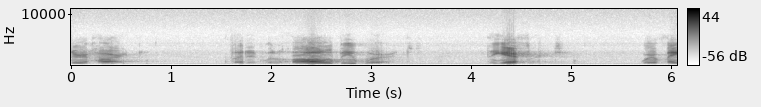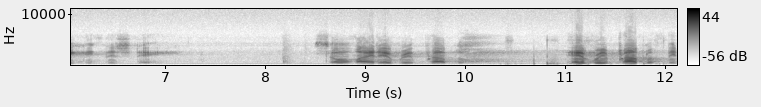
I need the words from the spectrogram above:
or heart. But it will all be worth the effort we're making this day. So might every problem, every problem be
